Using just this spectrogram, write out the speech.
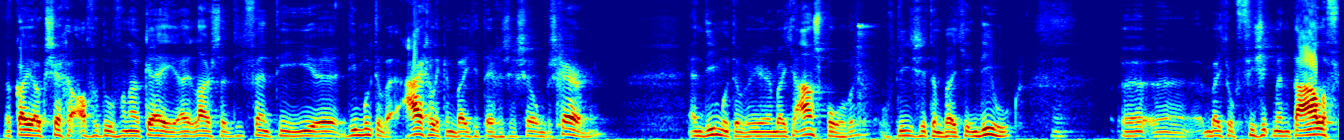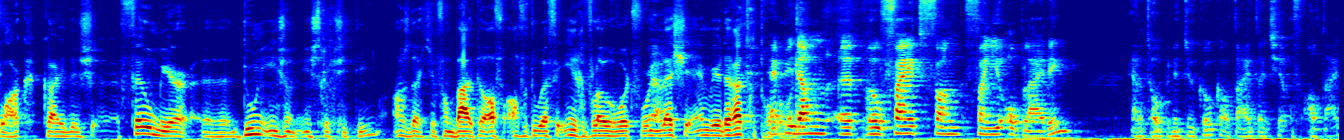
Dan kan je ook zeggen af en toe van oké, eh, luister, die vent die, eh, die moeten we eigenlijk een beetje tegen zichzelf beschermen. En die moeten we weer een beetje aansporen. Of die zit een beetje in die hoek. Eh, een beetje op fysiek-mentale vlak kan je dus veel meer doen in zo'n instructieteam. Als dat je van buitenaf af en toe even ingevlogen wordt voor Ja. een lesje en weer eruit getrokken Heb je dan profijt van, van je opleiding? Ja, dat hoop je natuurlijk ook altijd dat je, of altijd,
